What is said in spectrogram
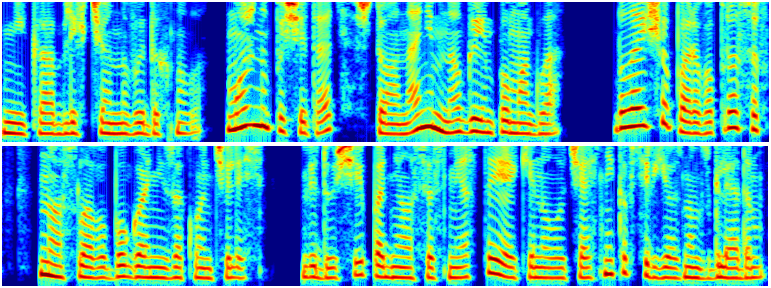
Ника облегченно выдохнула. Можно посчитать, что она немного им помогла. Была еще пара вопросов, но, слава богу, они закончились. Ведущий поднялся с места и окинул участников серьезным взглядом.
